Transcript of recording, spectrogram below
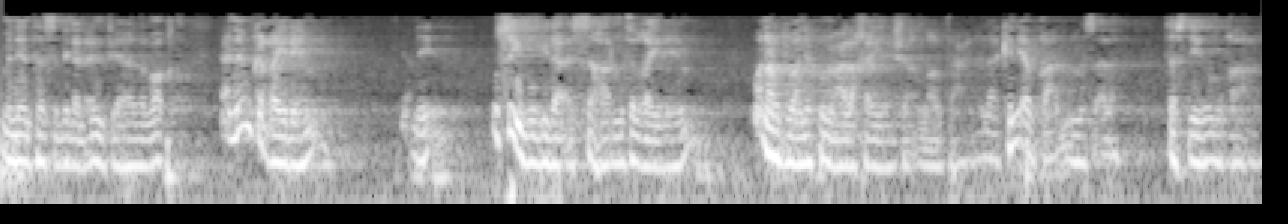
من ينتسب إلى العلم في هذا الوقت يعني يمكن غيرهم يعني أصيبوا بداء السهر مثل غيرهم ونرجو أن يكونوا على خير إن شاء الله تعالى لكن يبقى المسألة تسديد ومقارنة.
